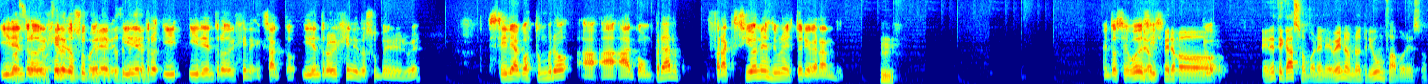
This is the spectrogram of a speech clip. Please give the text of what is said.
Y dentro del género superhéroe, y dentro, y, y dentro del género, exacto, y dentro del género superhéroe, se le acostumbró a, a- a comprar fracciones de una historia grande. Mm. Entonces vos Pero, decís, pero en este caso, ponele, Venom no triunfa por eso.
